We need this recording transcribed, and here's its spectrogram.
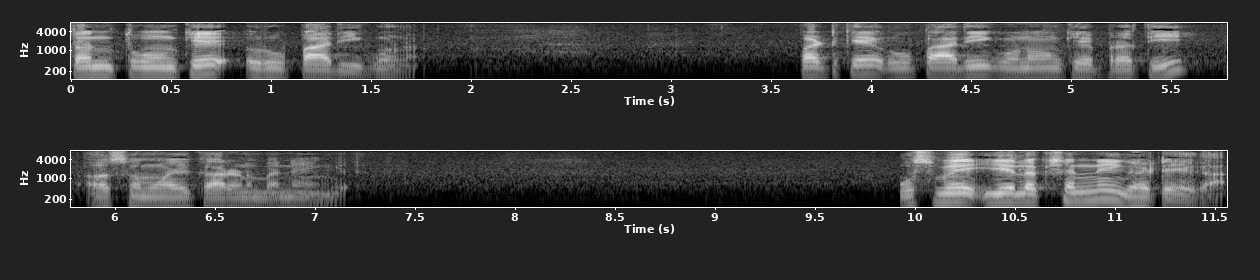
तंतुओं के रूपादि गुण। पट के रूपादि गुणों के प्रति असमवाय कारण बनेंगे। उसमें ये लक्षण नहीं घटेगा।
